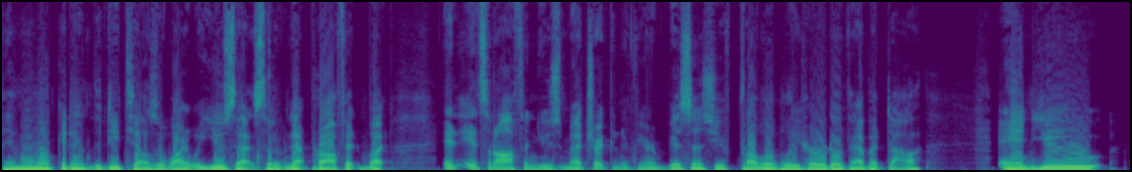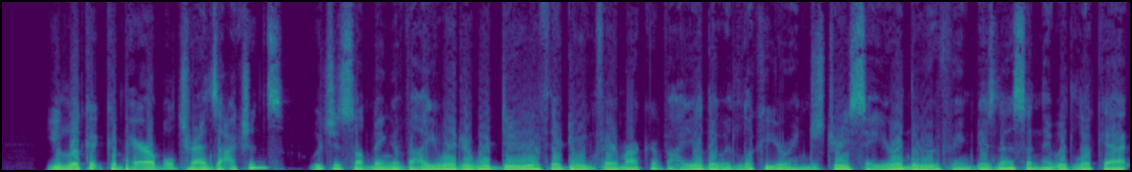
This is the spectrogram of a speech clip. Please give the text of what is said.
and we won't get into the details of why we use that instead of net profit, but it, it's an often used metric. And if you're in business, you've probably heard of EBITDA. And you you look at comparable transactions, which is something a valuator would do if they're doing fair market value. They would look at your industry, say you're in the roofing business, and they would look at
